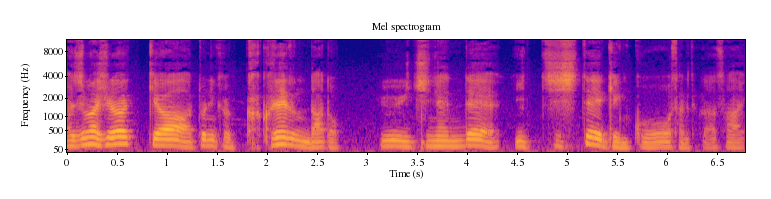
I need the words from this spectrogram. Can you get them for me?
矢島弘明はとにかく隠れるんだという一年で一致して原稿をされてください。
